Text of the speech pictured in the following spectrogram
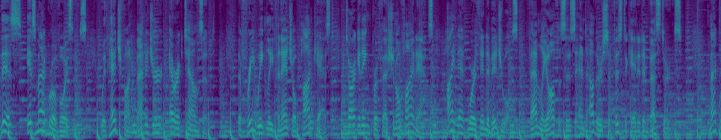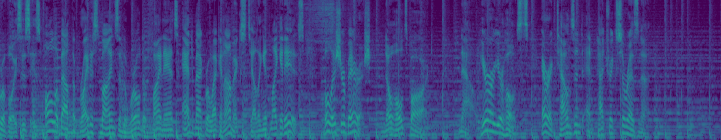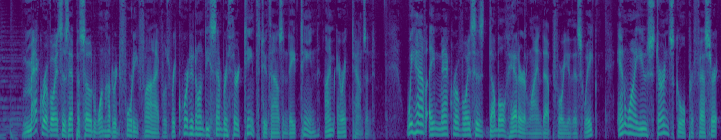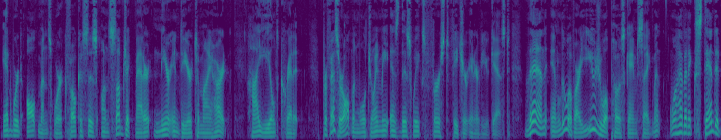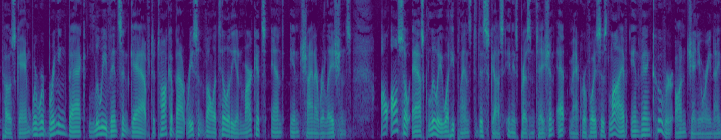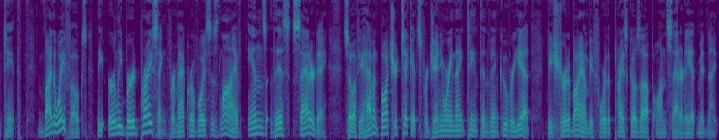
This is Macro Voices with hedge fund manager Erik Townsend, the free weekly financial podcast targeting professional finance, high net worth individuals, family offices, and other sophisticated investors. Macro Voices is all about the brightest minds in the world of finance and macroeconomics telling it like it is, bullish or bearish, no holds barred. Now, here are your hosts, Erik Townsend and Patrick Ceresna. Macro Voices episode 145 was recorded on December 13th, 2018. I'm Erik Townsend. We have a Macro Voices double header lined up for you this week. NYU Stern School professor Edward Altman's work focuses on subject matter near and dear to my heart, high yield credit. Professor Altman will join me as this week's first feature interview guest. Then, in lieu of our usual post-game segment, we'll have an extended post-game where we're bringing back Louis Vincent Gave to talk about recent volatility in markets and in China relations. I'll also ask Louis what he plans to discuss in his presentation at Macro Voices Live in Vancouver on January 19th. By the way, folks, the early bird pricing for Macro Voices Live ends this Saturday. So if you haven't bought your tickets for January 19th in Vancouver yet, be sure to buy them before the price goes up on Saturday at midnight.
